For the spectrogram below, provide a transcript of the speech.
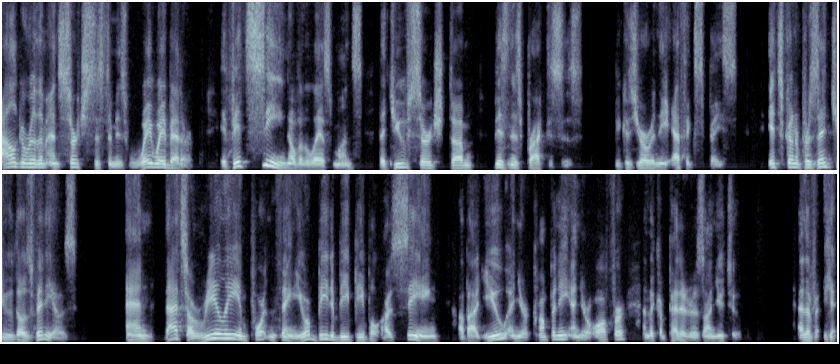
algorithm and search system is way, way better. If it's seen over the last months that you've searched um, business practices because you're in the ethics space, it's going to present you those videos. And that's a really important thing. Your B2B people are seeing about you and your company and your offer and the competitors on YouTube. And the,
